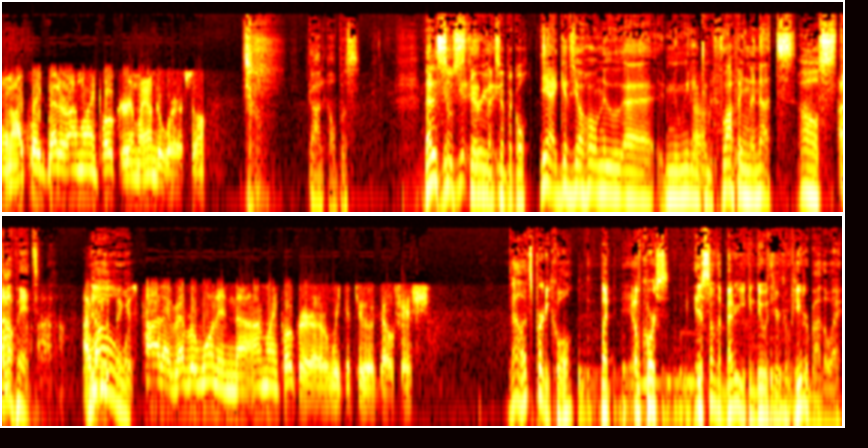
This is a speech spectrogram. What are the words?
And I play better online poker in my underwear, so God help us. That is so You- you- stereotypical. Yeah, it gives you a whole new uh, new meaning to flopping the nuts. Oh, stop it. I won No. the biggest pot I've ever won in uh, online poker a week or two ago. Fish. No, that's pretty cool. But of course, there's something better you can do with your computer, by the way.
